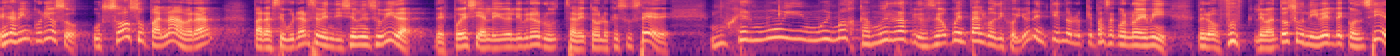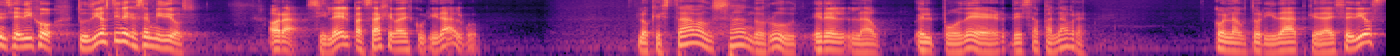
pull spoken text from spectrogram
Era bien curioso. Usó su palabra para asegurarse bendición en su vida. Después, si han leído el libro de Ruth, sabe todo lo que sucede. Mujer muy, muy mosca, muy rápido, se dio cuenta algo. Dijo, yo no entiendo lo que pasa con Noemí, pero levantó su nivel de conciencia y dijo, tu Dios tiene que ser mi Dios. Ahora, si lee el pasaje va a descubrir algo. Lo que estaba usando Ruth era el poder de esa palabra, con la autoridad que da ese Dios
